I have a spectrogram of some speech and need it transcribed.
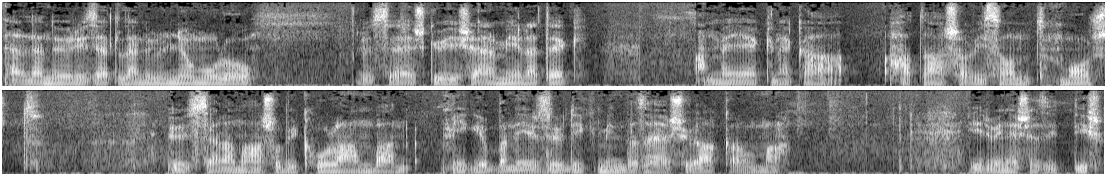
ellenőrizetlenül nyomuló összeesküvés elméletek, amelyeknek a hatása viszont most ősszel a második hullámban még jobban érződik, mint az első alkalommal. Érvényes ez itt is.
